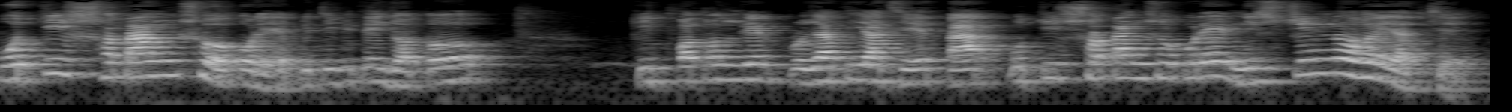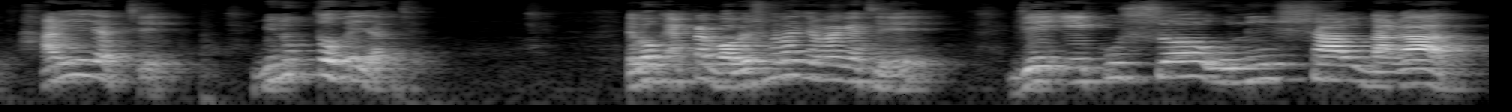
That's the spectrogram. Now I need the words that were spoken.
পঁচিশ শতাংশ করে পৃথিবীতে যত কীটপতঙ্গের প্রজাতি আছে, তার পঁচিশ শতাংশ করে নিশ্চিন্ন হয়ে যাচ্ছে, হারিয়ে যাচ্ছে, বিলুপ্ত হয়ে যাচ্ছে। এবং একটা গবেষণায় জানা গেছে যে একুশশো উনিশ সাল নাগাদ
